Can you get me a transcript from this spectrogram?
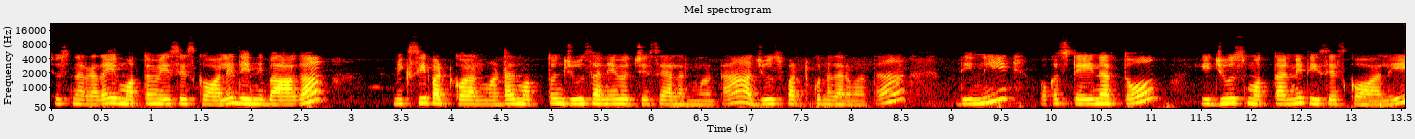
చూస్తున్నారు కదా ఈ మొత్తం వేసేసుకోవాలి. దీన్ని బాగా మిక్సీ పట్టుకోవాలన్నమాట. అది మొత్తం జ్యూస్ అనేవి వచ్చేసేయాలన్నమాట. ఆ జ్యూస్ పట్టుకున్న తర్వాత దీన్ని ఒక స్టెయినర్తో ఈ జ్యూస్ మొత్తాన్ని తీసేసుకోవాలి.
